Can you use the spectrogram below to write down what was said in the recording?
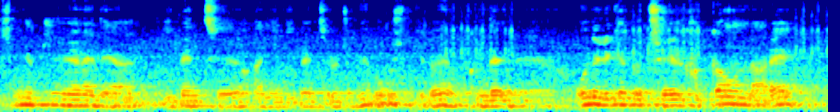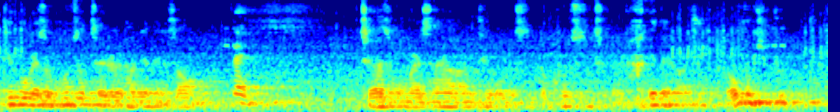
16주년에 대한 이벤트 아닌 이벤트를 좀 해보고 싶기도 해요. 근데 오늘 이렇게 또 제일 가까운 날에 태국에서 콘서트를 하게 돼서 네. 제가 정말 사랑하는 태국에서 또 콘서트를 하게 돼가지고 너무 기쁩니다.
